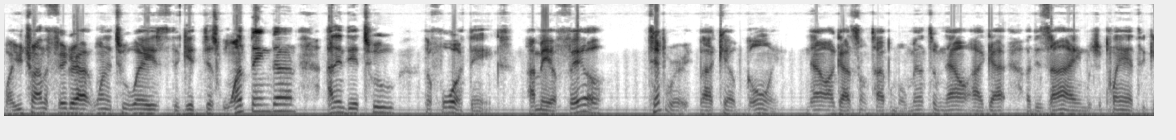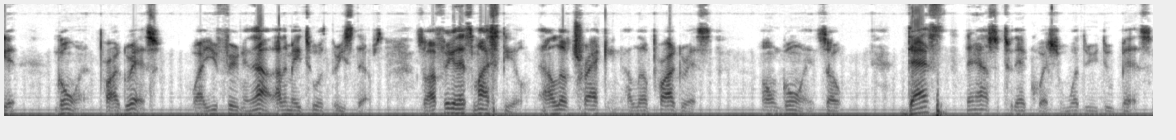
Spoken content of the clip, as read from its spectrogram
While you're trying to figure out one or two ways to get just one thing done, I didn't did two the four things. I may have failed temporary, but I kept going. Now I got some type of momentum. Now I got a design with a plan to get going, progress. While you figuring it out, I done made two or three steps. So I figure that's my skill. And I love tracking. I love progress ongoing. So that's the answer to that question. What do you do best?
